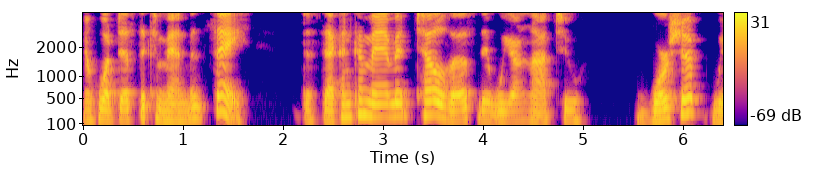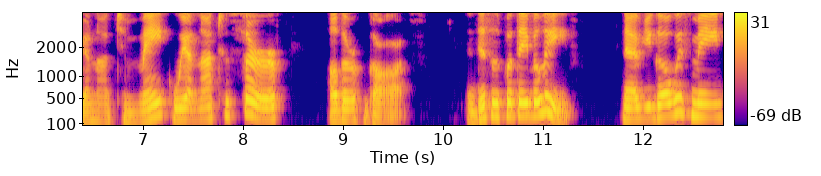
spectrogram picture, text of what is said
And what does the commandment say? The second commandment tells us that we are not to worship, we are not to make, we are not to serve other gods. And this is what they believe. Now, if you go with me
